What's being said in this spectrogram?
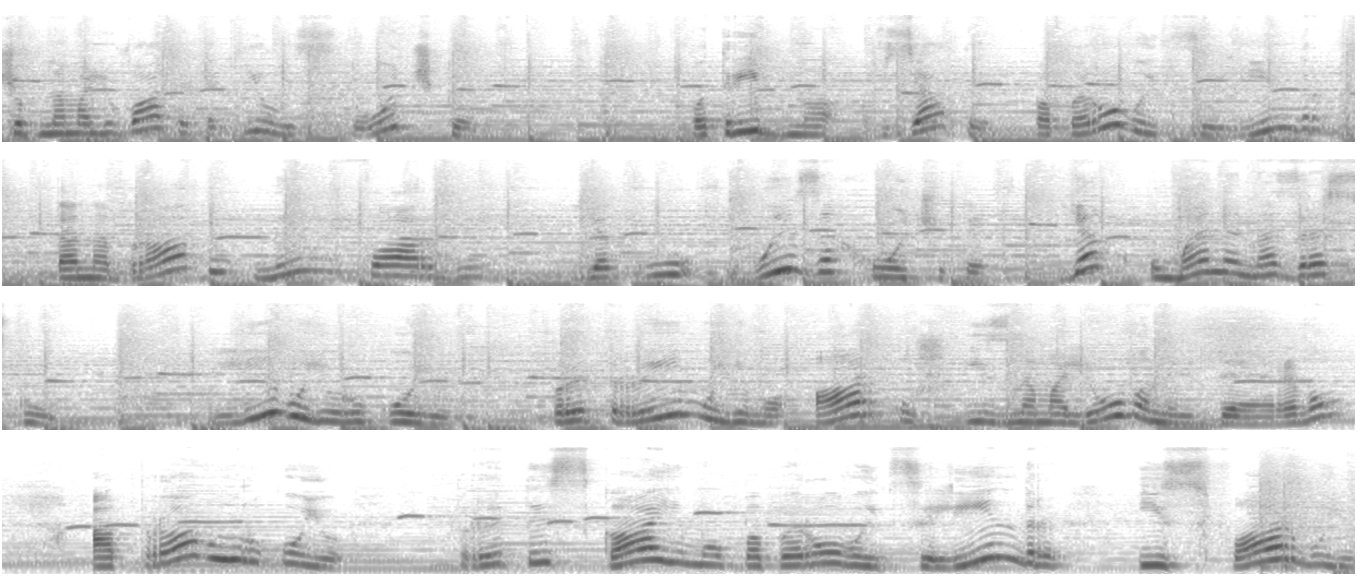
щоб намалювати такі листочки, потрібно взяти паперовий циліндр та набрати ним фарбу, яку ви захочете, як у мене на зразку. Лівою рукою притримуємо аркуш із намальованим деревом, а правою рукою притискаємо паперовий циліндр із фарбою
